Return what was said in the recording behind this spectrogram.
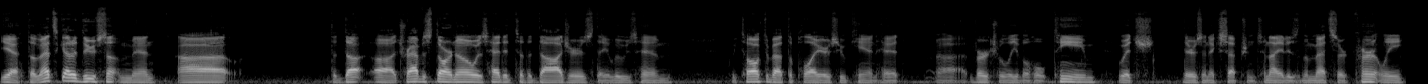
yeah, the Mets got to do something, man. Uh, the uh, Travis d'Arnaud is headed to the Dodgers. They lose him. We talked about the players who can't hit uh, virtually the whole team, which there's an exception tonight. Is the Mets are currently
